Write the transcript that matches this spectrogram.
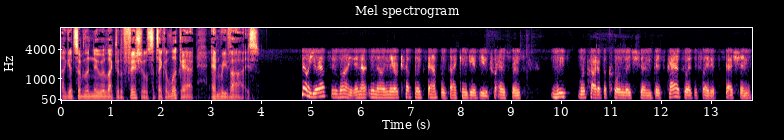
uh, get some of the new elected officials to take a look at and revise? No, you're absolutely right, and I, you know, and there are a couple of examples I can give you. For instance, we were part of a coalition this past legislative session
